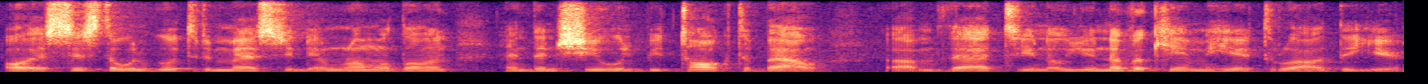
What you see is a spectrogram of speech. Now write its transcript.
Or a sister will go to the masjid in Ramadan, and then she will be talked about um, that you know you never came here throughout the year.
